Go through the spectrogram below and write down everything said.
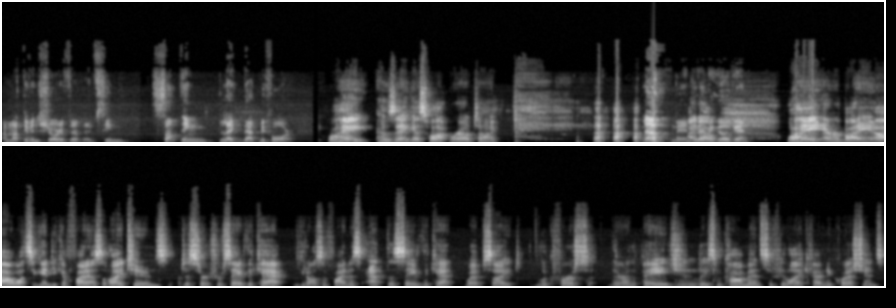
I'm not even sure if I've seen something like that before. Well, hey, Jose, guess what? We're out of time. No, man, I here we go again. Well, hey, everybody. Uh, once again, you can find us on iTunes. Just search for Save the Cat. You can also find us at the Save the Cat website. Look for us there on the page and leave some comments if you like, if you have any questions.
